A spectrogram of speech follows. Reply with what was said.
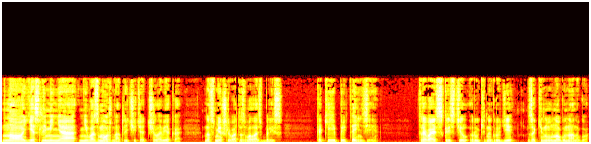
«Но если меня невозможно отличить от человека», — насмешливо отозвалась Близ, — «какие претензии?» Тревайс скрестил руки на груди, закинул ногу на ногу.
